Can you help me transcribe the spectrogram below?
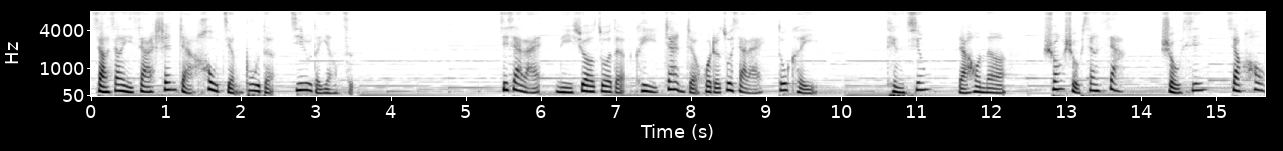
想象一下伸展后颈部的肌肉的样子。接下来你需要做的，可以站着或者坐下来都可以。挺胸，然后呢，双手向下，手心向后，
